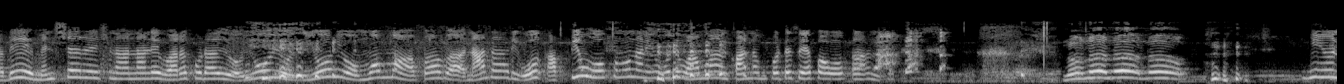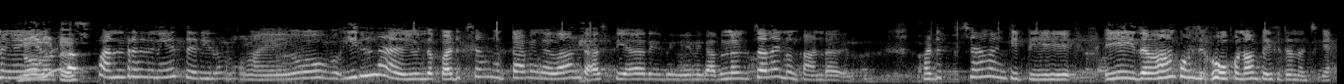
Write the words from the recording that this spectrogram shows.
அப்படியே மென்ஸ்டரேஷன் ஆனாலே வரக்கூடாது. ஐயோ ஐயோ அம்மா அப்பாவா நாதாரி ஓ அப்பயும் ஓக்கணும்னு நினைக்கும் போது வாமா காண்டம் போட்டு சேஃபா ஓக்கலாம் நோ நோ நோ நோ இவனுங்க. பண்றதுனே தெரியல. ஐயோ இல்ல இந்த படிச்ச முட்டாளுங்க தான் ஜாஸ்தியா இருக்குதுங்க எனக்கு அதை நினைச்சாதான் இன்னும் காண்டா இருக்கு. படிச்சவன் கிட்டே ஏய் இதெல்லாம் கொஞ்சம் ஓப்பனா பேசிட்டேன்னு வச்சுக்கேன்.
